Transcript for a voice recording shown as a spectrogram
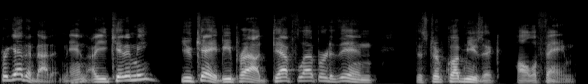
Forget about it, man. Are you kidding me? UK, be proud. Def Leppard is in the Strip Club Music Hall of Fame.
